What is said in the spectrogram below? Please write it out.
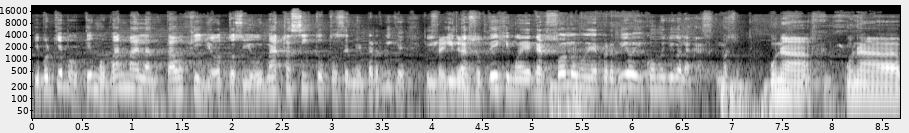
¿Y por qué? Porque tengo van más adelantados que yo, entonces yo voy más atrasito, entonces me perdí. Y, y me asusté, dije, me voy a quedar solo, me había perdido y cómo llego a la casa. Me asusté. Una, una,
